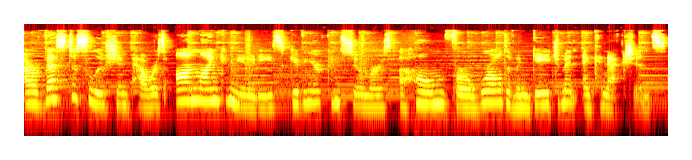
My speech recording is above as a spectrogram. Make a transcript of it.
Our Vesta solution powers online communities, giving your consumers a home for a world of engagement and connections.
